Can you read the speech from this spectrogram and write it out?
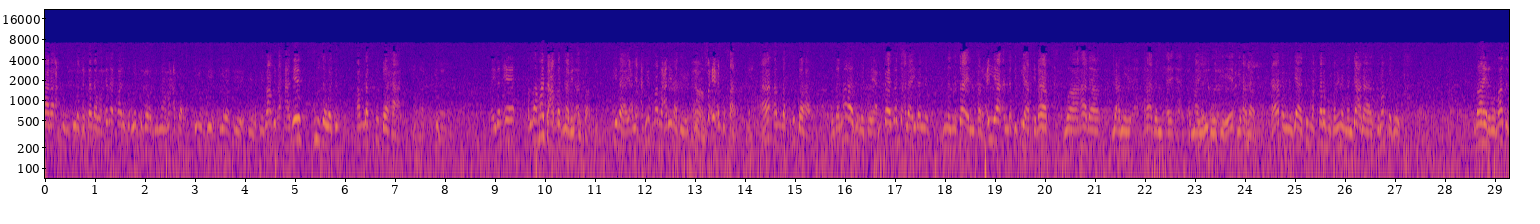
قال أحفظ سورة كذا وكذا. قال زوجتك بما معك في في في في, في, في بعض الأحاديث مزوج املكتكها فاذا إيه؟ الله ما تعبدنا بالألفاظ. كذا يعني حديث مر علينا في, في نعم. صحيح البخاري. ها املكتكها إذا ما هذا يعني فمساله إذا من المسائل الفرعية التي فيها خلاف وهذا يعني هذا ما يريده في إيه؟ في هذا. فمن جهة ثم اختلفوا فمنهم من جعل تنفذ ظاهرا وباطنا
